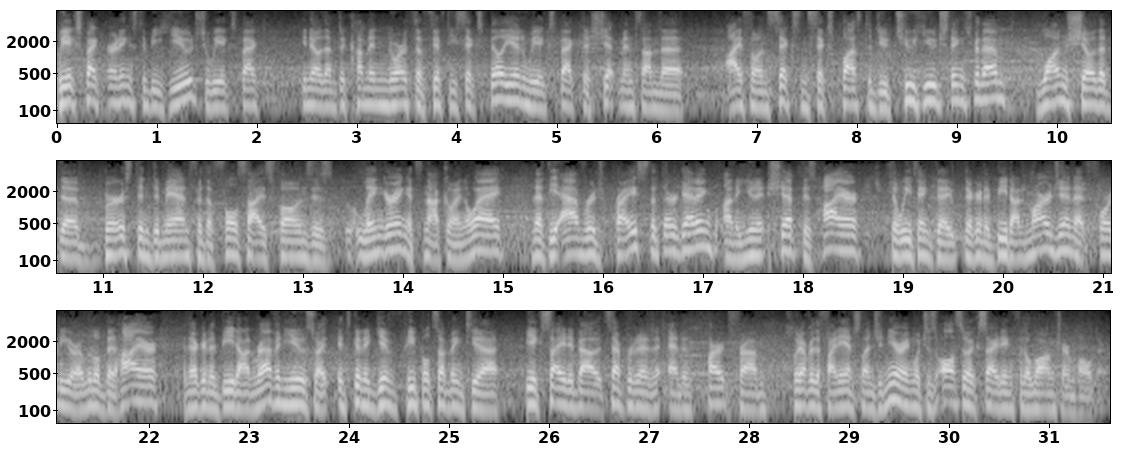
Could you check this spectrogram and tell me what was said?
We expect earnings to be huge. We expect, you know, them to come in north of 56 billion. We expect the shipments on the iPhone 6 and 6 Plus to do two huge things for them. One, show that the burst in demand for the full size phones is lingering, it's not going away, that the average price that they're getting on a unit shipped is higher. So we think they, they're going to beat on margin at 40 or a little bit higher, and they're going to beat on revenue. So it's going to give people something to uh, be excited about, separate and, and apart from whatever the financial engineering, which is also exciting for the long term holder.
